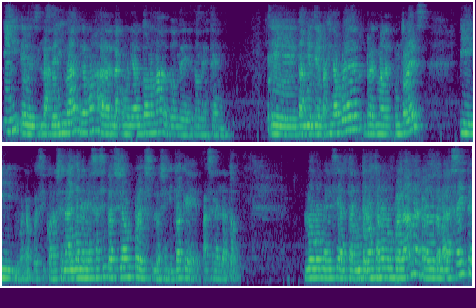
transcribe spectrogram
y eh, las derivan, digamos, a la comunidad autónoma donde, donde estén. Eh, también tiene página web, redmother.es y bueno, pues si conocen a alguien en esa situación, pues los invito a que pasen el dato. Luego me decía, tenemos también un programa en Radio Tomar Aceite,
